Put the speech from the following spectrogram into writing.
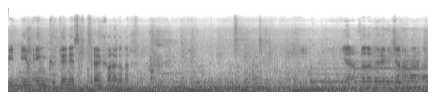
Bindiğim en kötü en eski tren şu ana kadar. Yanımda da böyle bir canavar var.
